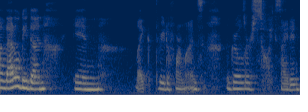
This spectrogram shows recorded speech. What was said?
Um, that'll be done in like three to four months. The girls are so excited.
